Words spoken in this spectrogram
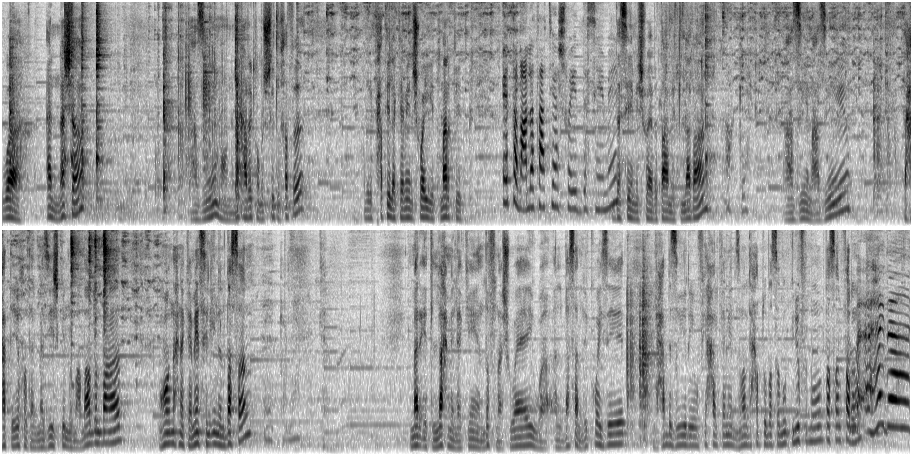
والنشا. عظيم هون بنحركهم بالشريط الخفق بدك تحطي لها كمان شوية مرقة إيه طبعا لتعطيها شوية دسامة. دسامة شوي بطعمة اللبن. أوكي. عظيم عظيم لحتى ياخذ المزيج كله مع بعضه البعض. وهون نحن كمان سلقين البصل. مرقة اللحمة لكن ضفنا شوي والبصل الكويزات الحبة صغيرة وفي حال كمان إذا ما بدي يحطوا بصل ممكن يفرموا بصل فرن هيدا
